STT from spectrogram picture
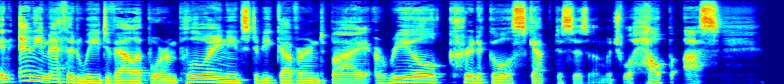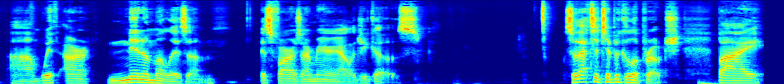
And any method we develop or employ needs to be governed by a real critical skepticism, which will help us um, with our minimalism as far as our Mariology goes. So that's a typical approach by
